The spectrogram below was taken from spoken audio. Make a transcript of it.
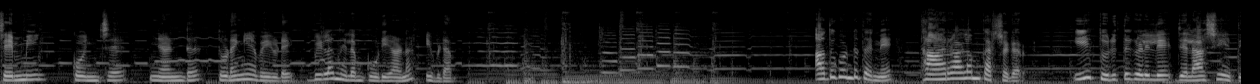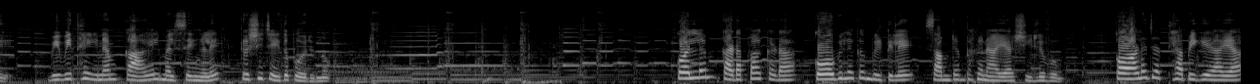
ചെമ്മീൻ കൊഞ്ച് ഞണ്ട് തുടങ്ങിയവയുടെ വിളനിലം കൂടിയാണ് ഇവിടം. അതുകൊണ്ട് തന്നെ ധാരാളം കർഷകർ ഈ തുരുത്തുകളിലെ ജലാശയത്തിൽ വിവിധ ഇനം കായൽ മത്സ്യങ്ങളെ കൃഷി ചെയ്തു പോരുന്നു. കൊല്ലം കടപ്പാക്കട കോവിലകം വീട്ടിലെ സംരംഭകനായ ഷിലുവും കോളേജ് അധ്യാപികയായ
